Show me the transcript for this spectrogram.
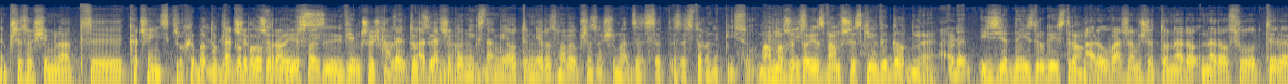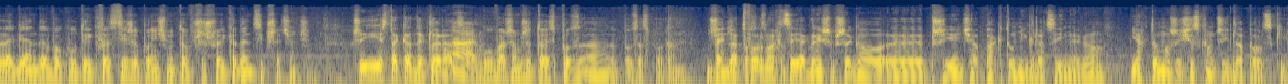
y, przez 8 lat y, Kaczyński? To chyba do tego Dlaczego potrzebna chronił jest, y, większość ale, konstytucyjna. A dlaczego nikt z nami o tym nie rozmawiał przez 8 lat ze, ze strony PiSu? A może PiS- to jest wam wszystkim wygodne? Ale- I z jednej i z drugiej strony. Ale uważam, że to naro, narosło tyle legendy wokół tej kwestii, że powinniśmy to w przyszłej kadencji przeciąć. Czyli jest taka deklaracja. Tak, bo uważam, że to jest poza, poza sporem. Czy Będzie Platforma poza sporem. chce jak najszybszego e, przyjęcia paktu migracyjnego? Jak to może się skończyć dla Polski?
